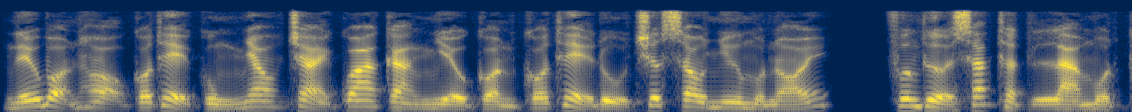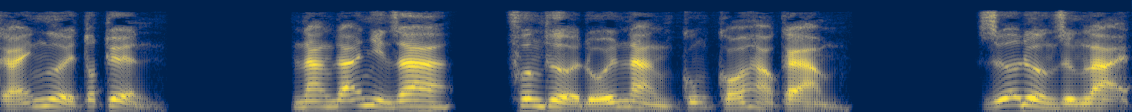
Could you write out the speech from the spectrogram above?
Nếu bọn họ có thể cùng nhau trải qua càng nhiều còn có thể đủ trước sau như một nói, phương thừa xác thật là một cái người tốt tuyển. Nàng đã nhìn ra, phương thừa đối nàng cũng có hảo cảm. Giữa đường dừng lại,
